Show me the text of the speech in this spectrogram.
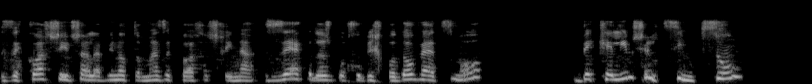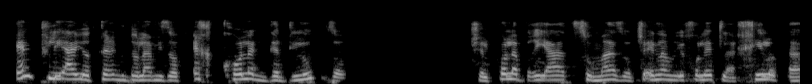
זה כוח שאי אפשר להבין אותו, מה זה כוח השכינה? זה הקדוש ברוך הוא בכבודו ועצמו, בכלים של צמצום, אין פליאה יותר גדולה מזאת. איך כל הגדלות הזאת של כל הבריאה העצומה הזאת, שאין לנו יכולת להכיל אותה,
